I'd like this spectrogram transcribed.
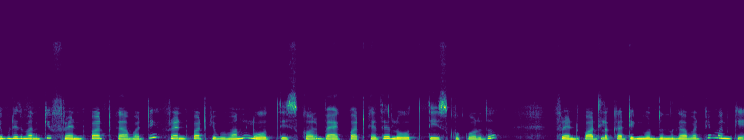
ఇప్పుడు ఇది మనకి ఫ్రంట్ పార్ట్ కాబట్టి ఫ్రంట్ పార్ట్కి ఇప్పుడు మనం లోతు తీసుకోవాలి. బ్యాక్ పార్ట్కి అయితే లోతు తీసుకోకూడదు. ఫ్రంట్ పార్ట్లో కటింగ్ ఉంటుంది కాబట్టి మనకి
